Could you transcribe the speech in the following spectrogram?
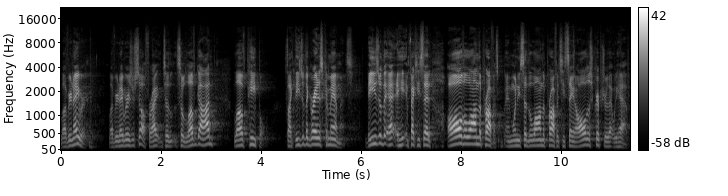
Love your neighbor. Love your neighbor as yourself, right? So, love God, love people. It's like these are the greatest commandments. These are the, eh, in fact, he said, all the law and the prophets. And when he said the law and the prophets, he's saying all the scripture that we have.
